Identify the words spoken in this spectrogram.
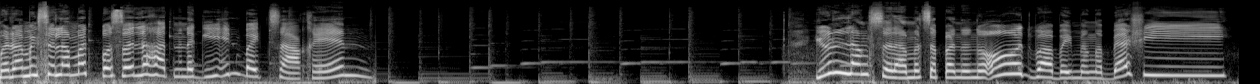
Maraming salamat po sa lahat na nag invite sa akin. Yun lang, salamat sa panonood. Bye-bye mga beshi!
